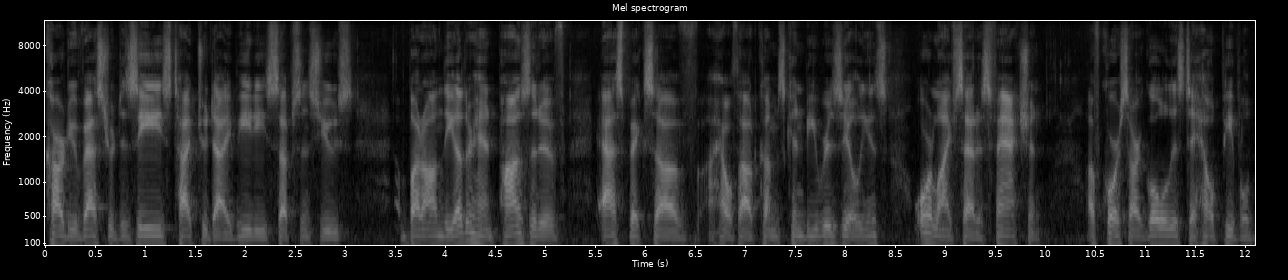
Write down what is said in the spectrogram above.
cardiovascular disease, type 2 diabetes, substance use. But on the other hand, positive aspects of health outcomes can be resilience or life satisfaction. Of course, our goal is to help people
